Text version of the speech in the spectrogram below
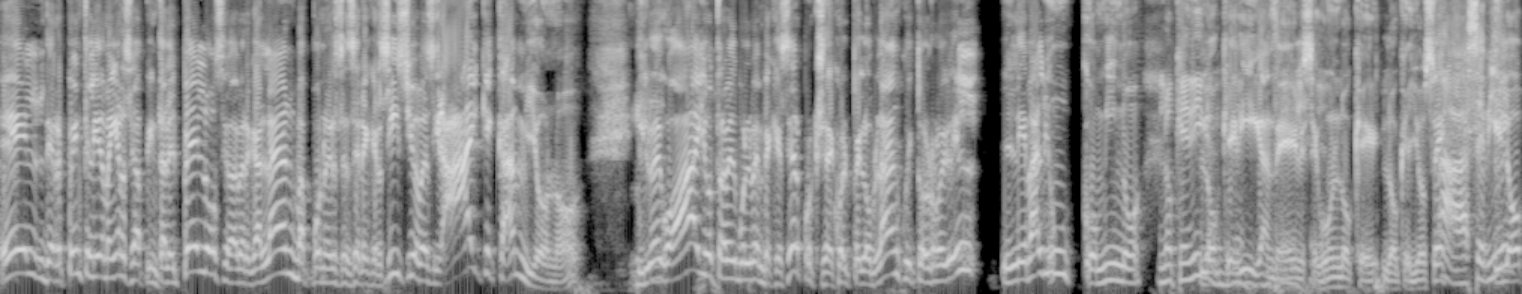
Él de repente el día de mañana se va a pintar el pelo, se va a ver galán, va a ponerse a hacer ejercicio, va a decir, ay, qué cambio, ¿no? Y luego, ay, otra vez vuelve a envejecer porque se dejó el pelo blanco y todo el rollo. Él le vale un comino Lo que digan. lo que digan de él, según lo que, lo que yo sé. Ah, hace bien, Y lo,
